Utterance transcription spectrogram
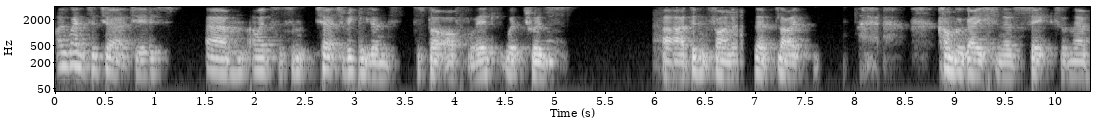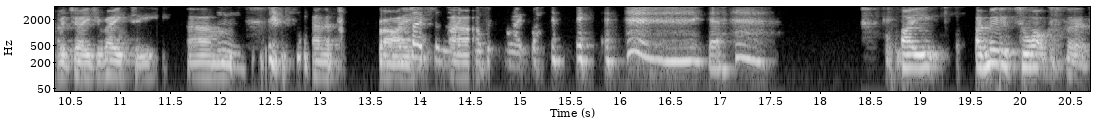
I went to churches. Um, I went to some Church of England to start off with, which was uh, I didn't find it like congregation of six with an average age of eighty, um, mm. and a right. Social life uh, wasn't quite. yeah. I I moved to Oxford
